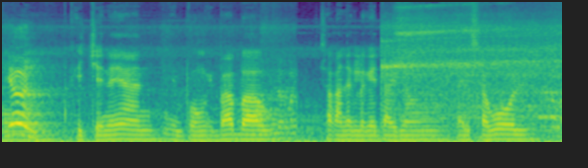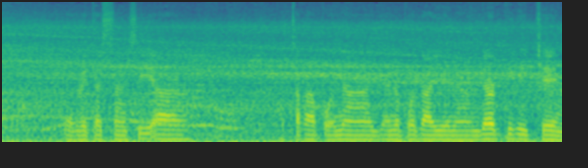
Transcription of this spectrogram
yung kitchen na yan, yung pong ibabaw. Saka naglagay tayo ng tiles sa wall, nagretouch ng CR, at saka po na ano po tayo ng dirty kitchen.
